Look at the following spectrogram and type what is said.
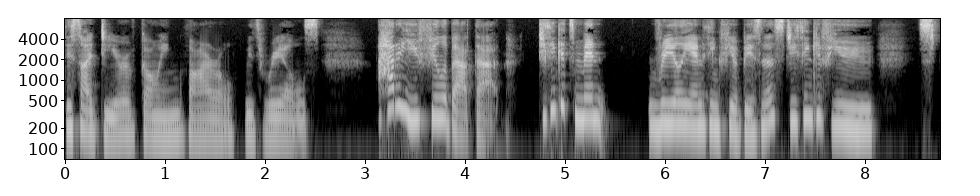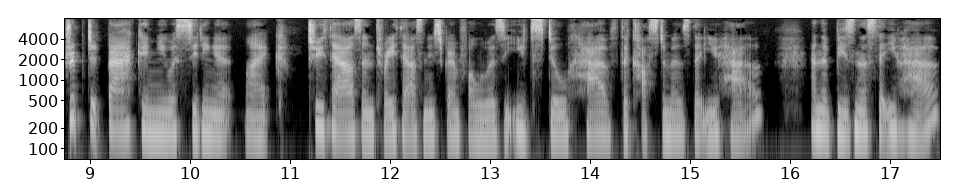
this idea of going viral with reels. How do you feel about that? Do you think it's meant really anything for your business? Do you think if you stripped it back and you were sitting at like 2,000, 3,000 Instagram followers, that you'd still have the customers that you have and the business that you have?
